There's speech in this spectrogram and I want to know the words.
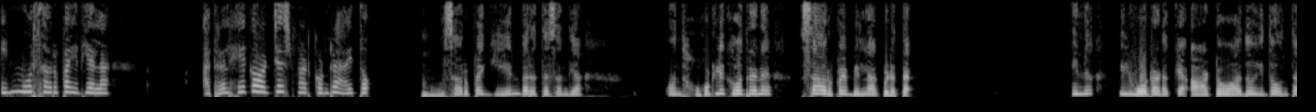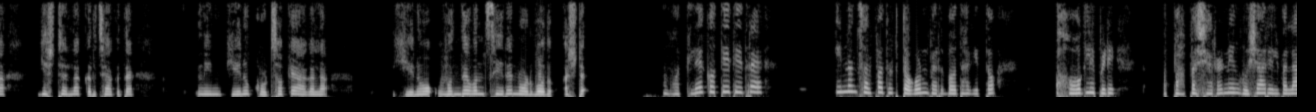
ಇನ್ ಮೂರ್ ಸಾವಿರ ರೂಪಾಯಿ ಇದೆಯಲ್ಲ ಅದ್ರಲ್ಲಿ ಹೇಗೋ ಅಡ್ಜಸ್ಟ್ ಮಾಡ್ಕೊಂಡ್ರೆ ಆಯ್ತು. ಮೂರ್ ಸಾವಿರ ರೂಪಾಯಿಗೆ ಏನ್ ಬರುತ್ತೆ ಸಂಧ್ಯಾ? ಒಂದ್ ಹೋಟ್ಲಿಗೆ ಹೋದ್ರೇನೆ ಸಾವಿರ ರೂಪಾಯಿ ಬಿಲ್ ಆಗ್ಬಿಡುತ್ತೆ. ಇನ್ನ ಇಲ್ಲಿ ಓಡಾಡಕ್ಕೆ ಆಟೋ ಅದು ಇದು ಅಂತ ಎಷ್ಟೆಲ್ಲ ಖರ್ಚಾಗುತ್ತೆ. ನಿನ್ಗೇನು ಕೊಡ್ಸೋಕೆ ಆಗಲ್ಲ. ಏನೋ ಒಂದೇ ಒಂದ್ ಸೀರೆ ನೋಡ್ಬೋದು ಅಷ್ಟೇ. ಮೊದ್ಲೇ ಗೊತ್ತಿದ್ರೆ ಇನ್ನೊಂದ್ ಸ್ವಲ್ಪ ದುಡ್ಡು ತಗೊಂಡ್ ಬರ್ಬೋದಾಗಿತ್ತು. ಹೋಗ್ಲಿ ಬಿಡಿ ಪಾಪ ಶರಣ್ಯಂಗ್ ಹುಷಾರಿಲ್ವಲ್ಲ?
